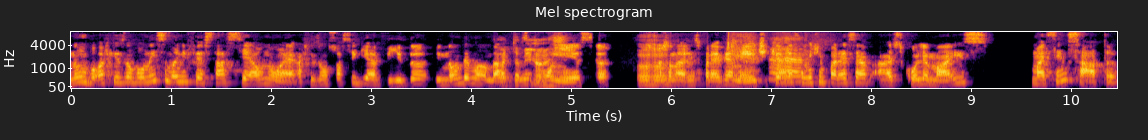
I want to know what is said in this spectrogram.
Não, acho que eles não vão nem se manifestar se é ou não é. Acho que eles vão só seguir a vida e não demandar Eu que você conheça uhum. os personagens previamente, que é. honestamente me parece a, a escolha mais, mais sensata.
